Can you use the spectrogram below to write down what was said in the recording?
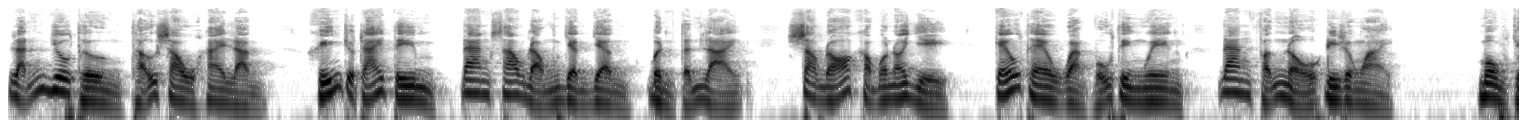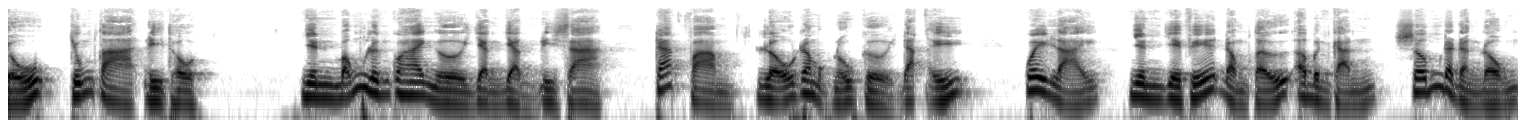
Lãnh vô thường thở sâu hai lần, khiến cho trái tim đang sao động dần dần bình tĩnh lại, sau đó không có nói gì, kéo theo Hoàng Vũ Thiên Nguyên đang phẫn nộ đi ra ngoài. Môn chủ, chúng ta đi thôi. Nhìn bóng lưng của hai người dần dần đi xa, Trác Phàm lộ ra một nụ cười đắc ý, quay lại nhìn về phía đồng tử ở bên cạnh, sớm đã đần độn,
